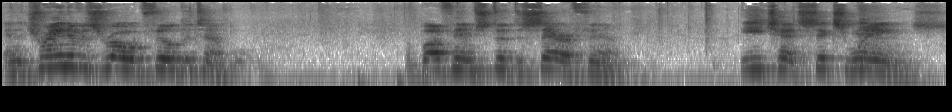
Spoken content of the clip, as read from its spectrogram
and the train of his robe filled the temple. Above him stood the seraphim. Each had six wings.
